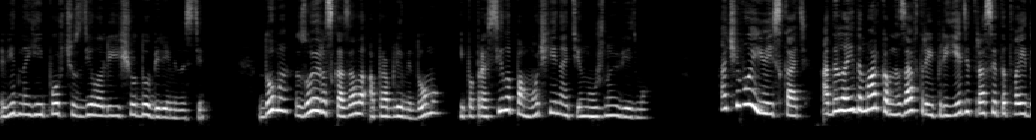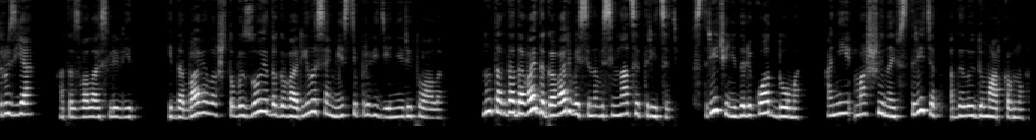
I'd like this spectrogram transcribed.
Видно, ей порчу сделали еще до беременности. Дома Зоя рассказала о проблеме дому и попросила помочь ей найти нужную ведьму. «А чего ее искать? Аделаида Марковна завтра и приедет, раз это твои друзья», — отозвалась Лилит и добавила, чтобы Зоя договорилась о месте проведения ритуала. «Ну тогда давай договаривайся на 18.30. Встреча недалеко от дома. Они машиной встретят Аделаиду Марковну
